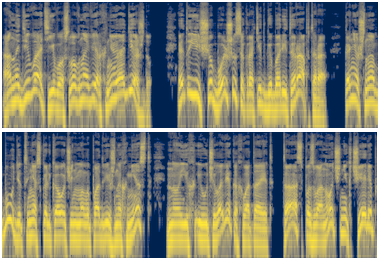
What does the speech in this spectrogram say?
а надевать его словно верхнюю одежду. Это еще больше сократит габариты раптора. Конечно, будет несколько очень малоподвижных мест, но их и у человека хватает. Таз, позвоночник, череп.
